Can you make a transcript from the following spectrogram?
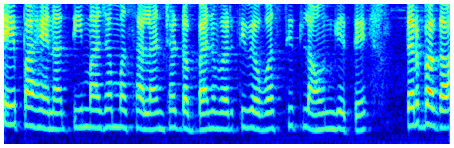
टेप आहे ना ती माझ्या मसाल्यांच्या डब्यांवरती व्यवस्थित लावून घेते. तर बघा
